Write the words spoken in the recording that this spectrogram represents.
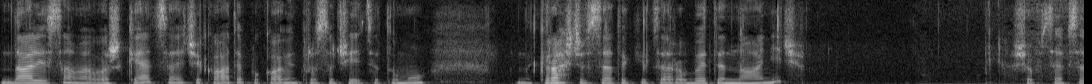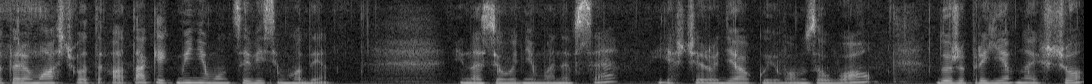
Далі саме важке це чекати, поки він просочиться. Тому краще все-таки це робити на ніч, щоб все все перемащувати. А так, як мінімум, це 8 годин. І на сьогодні в мене все. Я щиро дякую вам за увагу. Дуже приємно, якщо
